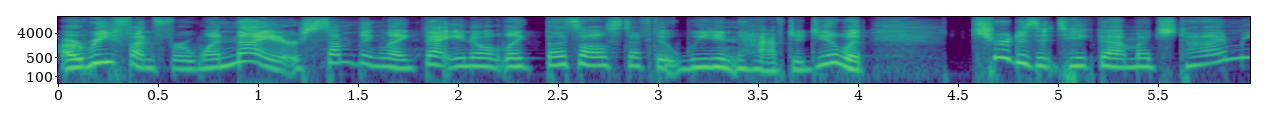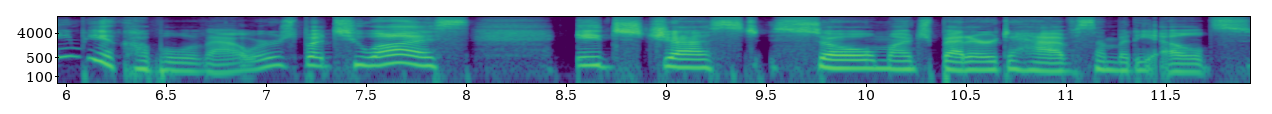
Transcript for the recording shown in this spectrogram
a refund for one night or something like that? You know, like that's all stuff that we didn't have to deal with. Sure, does it take that much time? Maybe a couple of hours, but to us, it's just so much better to have somebody else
